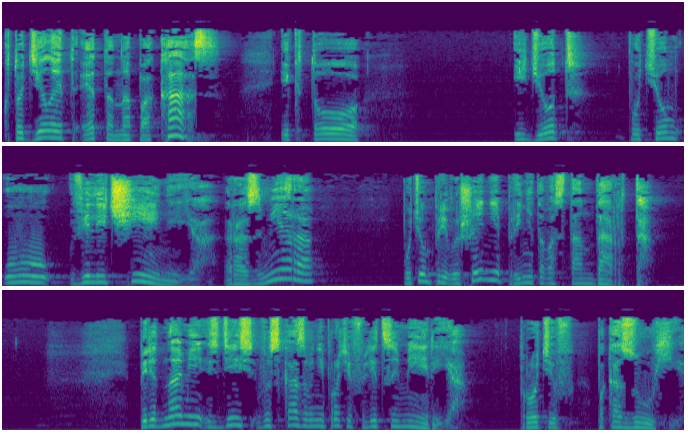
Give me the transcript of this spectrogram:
кто делает это на показ, и кто идет путем увеличения размера, путем превышения принятого стандарта. Перед нами здесь высказывание против лицемерия, против показухи,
